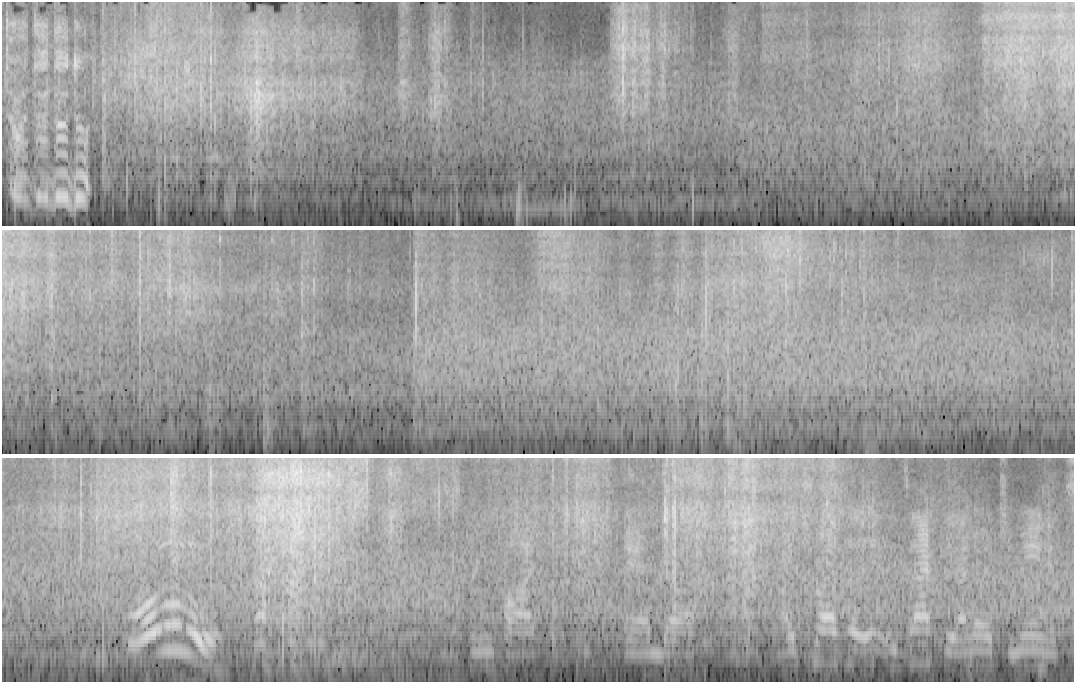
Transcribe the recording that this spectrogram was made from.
Do it, do it, do it, do it. Whoa! Cream pie. And uh, I trust that exactly, I know what you mean. It's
